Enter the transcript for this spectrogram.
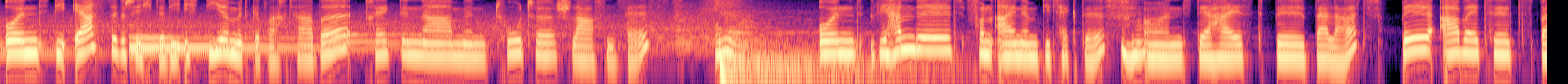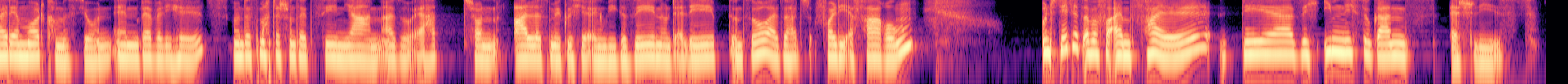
Und die erste Geschichte, die ich dir mitgebracht habe, trägt den Namen Tote schlafen fest. Und sie handelt von einem Detective Mhm. und der heißt Bill Ballard. Bill arbeitet bei der Mordkommission in Beverly Hills und das macht er schon seit zehn Jahren. Also er hat schon alles Mögliche irgendwie gesehen und erlebt und so, also hat voll die Erfahrung. Und steht jetzt aber vor einem Fall, der sich ihm nicht so ganz erschließt.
